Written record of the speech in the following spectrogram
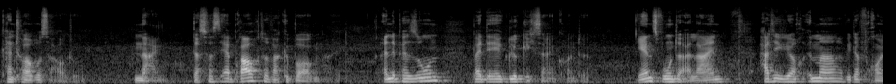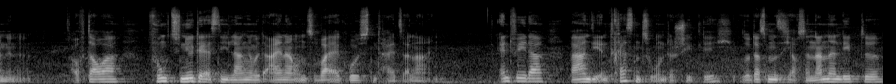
kein teures Auto. Nein, das, was er brauchte, war Geborgenheit. Eine Person, bei der er glücklich sein konnte. Jens wohnte allein, hatte jedoch immer wieder Freundinnen. Auf Dauer funktionierte es nie lange mit einer und so war er größtenteils allein. Entweder waren die Interessen zu unterschiedlich, sodass man sich auseinanderlebte,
